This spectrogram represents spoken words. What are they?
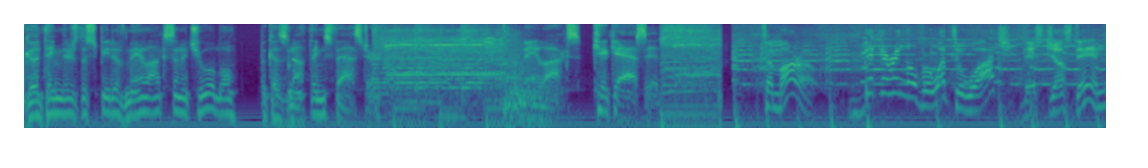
Good thing there's the speed of Maalox in a chewable, because nothing's faster. Maalox, kick acid. Tomorrow, bickering over what to watch? This just in,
